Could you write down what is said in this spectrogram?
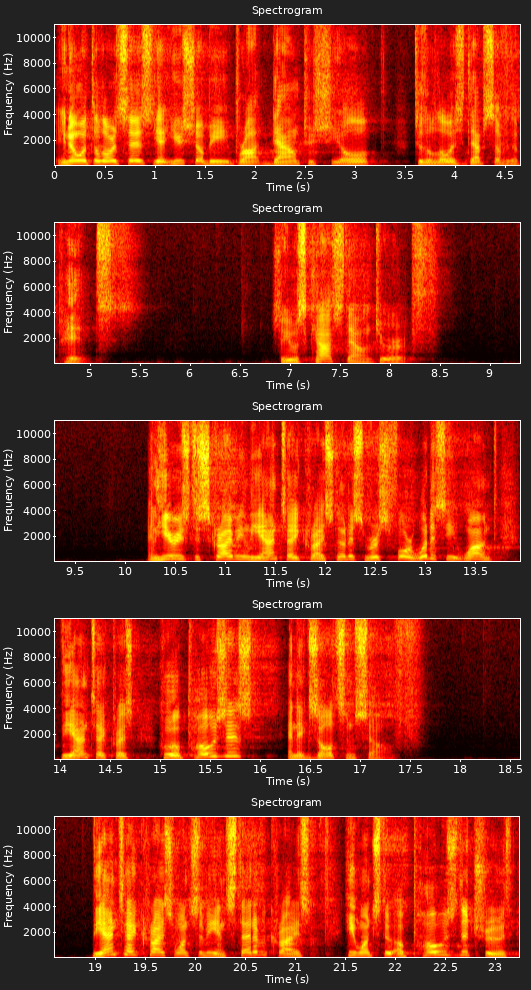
You know what the Lord says? Yet you shall be brought down to Sheol to the lowest depths of the pit. So he was cast down to earth. And here he's describing the Antichrist. Notice verse 4. What does he want? The Antichrist who opposes and exalts himself. The Antichrist wants to be, instead of Christ, he wants to oppose the truth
